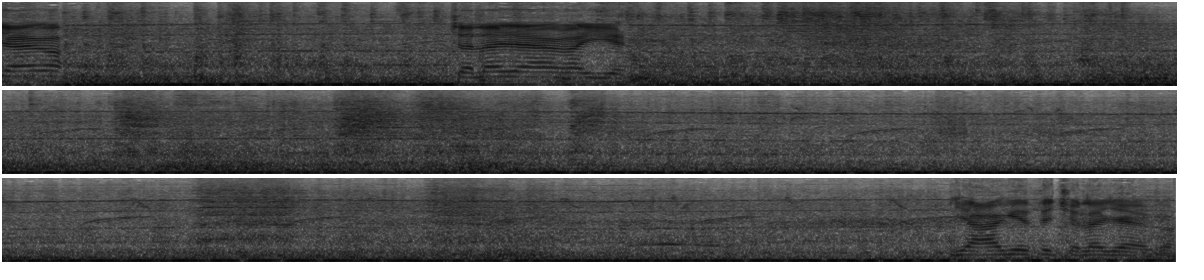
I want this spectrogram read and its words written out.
जाएगा चला जाएगा ये ये आगे से चला जाएगा।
